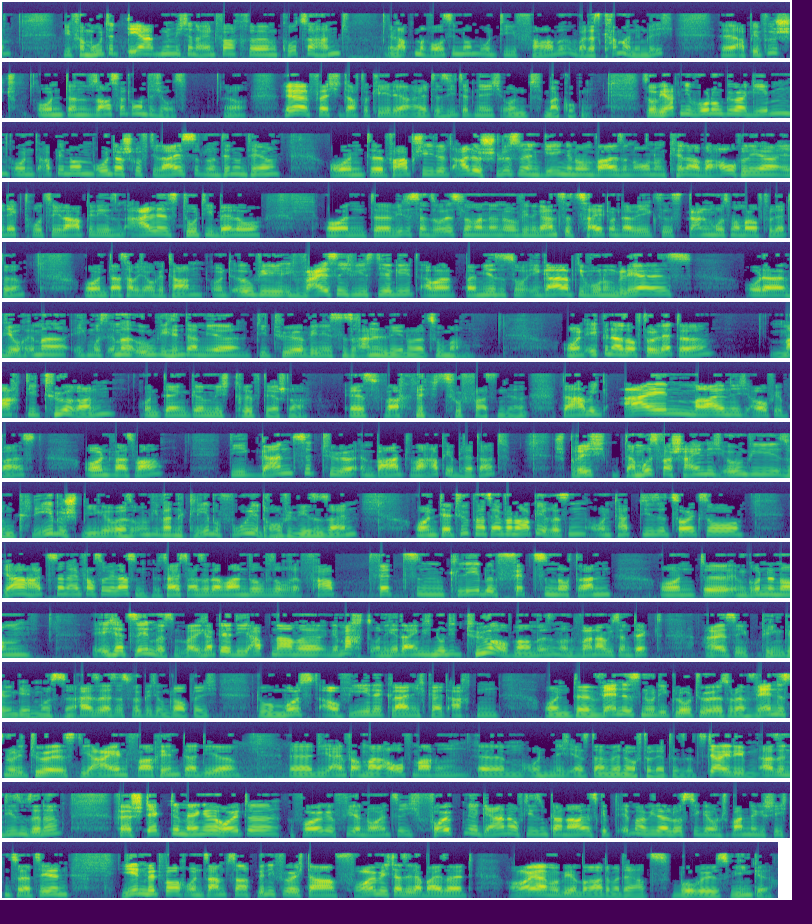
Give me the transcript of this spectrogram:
Wie vermutet, der hat nämlich dann einfach ähm, kurzerhand Lappen rausgenommen und die Farbe, weil das kann man nämlich, äh, abgewischt und dann sah es halt ordentlich aus. Ja. Er hat vielleicht gedacht, okay, der Alte sieht es nicht und mal gucken. So, wir hatten die Wohnung übergeben und abgenommen, Unterschrift geleistet und hin und her und äh, verabschiedet, alle Schlüssel entgegengenommen, war alles in Ordnung, Keller war auch leer, Elektrozähler abgelesen, alles tutti bello. Und äh, wie das dann so ist, wenn man dann irgendwie eine ganze Zeit unterwegs ist, dann muss man mal auf Toilette. Und das habe ich auch getan. Und irgendwie, ich weiß nicht, wie es dir geht, aber bei mir ist es so, egal ob die Wohnung leer ist, oder wie auch immer, ich muss immer irgendwie hinter mir die Tür wenigstens ranlehnen oder zumachen. Und ich bin also auf Toilette, mach die Tür ran und denke, mich trifft der Schlag. Es war nicht zu fassen, ja. Da habe ich einmal nicht aufgepasst. Und was war? Die ganze Tür im Bad war abgeblättert. Sprich, da muss wahrscheinlich irgendwie so ein Klebespiegel oder so irgendwie was eine Klebefolie drauf gewesen sein. Und der Typ hat es einfach nur abgerissen und hat diese Zeug so, ja, hat es dann einfach so gelassen. Das heißt also, da waren so, so Farbfetzen, Klebefetzen noch dran. Und äh, im Grunde genommen, ich hätte es sehen müssen, weil ich habe ja die Abnahme gemacht und ich hätte eigentlich nur die Tür aufmachen müssen. Und wann habe ich es entdeckt? Als ich pinkeln gehen musste. Also es ist wirklich unglaublich. Du musst auf jede Kleinigkeit achten. Und äh, wenn es nur die Klotür ist oder wenn es nur die Tür ist, die einfach hinter dir äh, die einfach mal aufmachen ähm, und nicht erst dann, wenn du auf Toilette sitzt. Ja, ihr Lieben, also in diesem Sinne, versteckte Menge heute Folge 94. Folgt mir gerne auf diesem Kanal. Es gibt immer wieder lustige und spannende Geschichten zu erzählen. Jeden Mittwoch und Samstag bin ich für euch da. Freue mich, dass ihr dabei seid. Euer Immobilienberater mit Herz, Boris Wienke.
